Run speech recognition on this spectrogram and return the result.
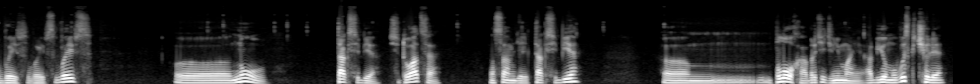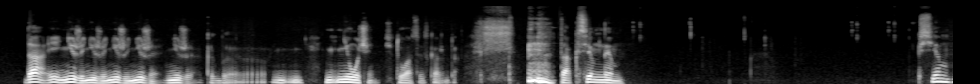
Waves, Waves, Waves. Э, ну, так себе ситуация. На самом деле, так себе. Эм, плохо, обратите внимание. Объемы выскочили. Да, и ниже, ниже, ниже, ниже, ниже. Как бы не, не очень ситуация, скажем так. так, 7 NEM. Ксем.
